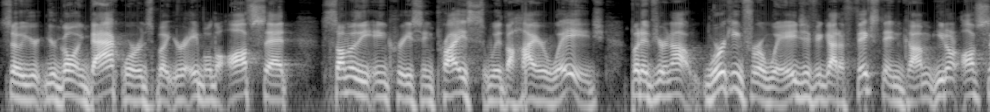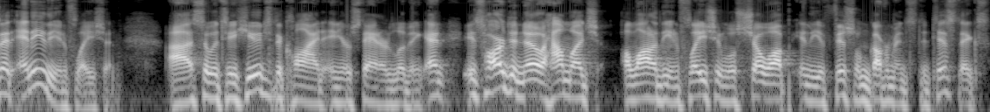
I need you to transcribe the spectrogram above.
So you're, you're going backwards, but you're able to offset some of the increasing price with a higher wage. But if you're not working for a wage, if you've got a fixed income, you don't offset any of the inflation. Uh, so it's a huge decline in your standard of living. And it's hard to know how much a lot of the inflation will show up in the official government statistics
